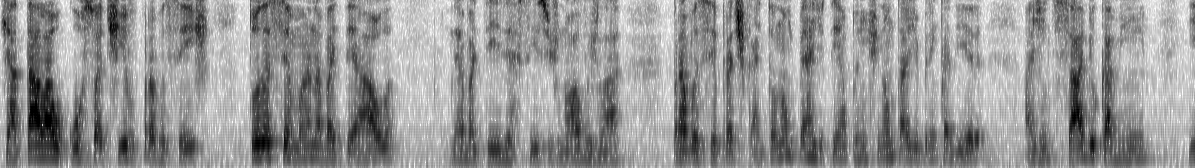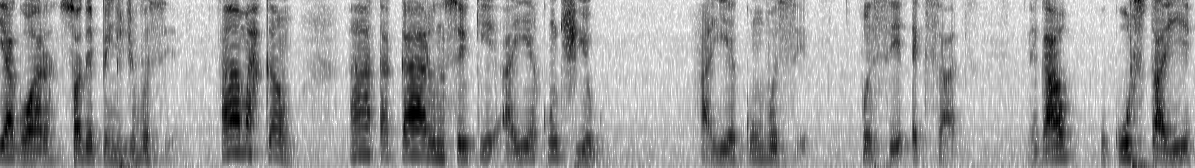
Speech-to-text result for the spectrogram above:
Já está lá o curso ativo para vocês. Toda semana vai ter aula, né? vai ter exercícios novos lá para você praticar. Então não perde tempo, a gente não está de brincadeira, a gente sabe o caminho e agora só depende de você. Ah, Marcão, ah, tá caro, não sei o que. Aí é contigo. Aí é com você. Você é que sabe. Legal? O curso está aí,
